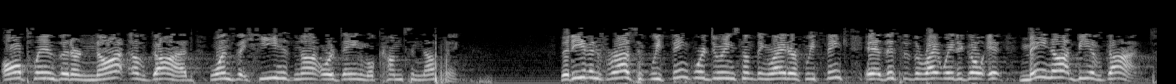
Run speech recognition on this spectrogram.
all plans that are not of God, ones that he has not ordained, will come to nothing. That even for us, if we think we're doing something right or if we think eh, this is the right way to go, it may not be of God.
